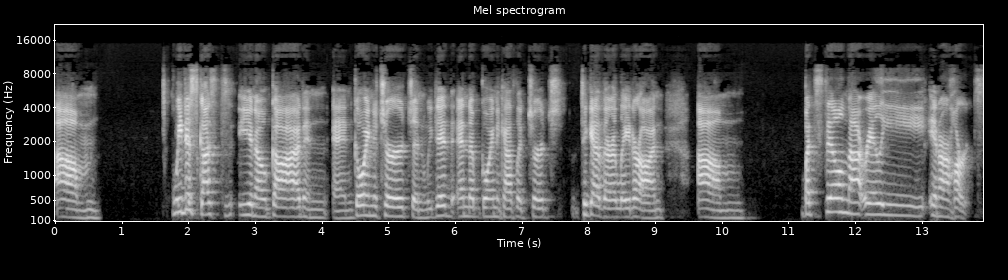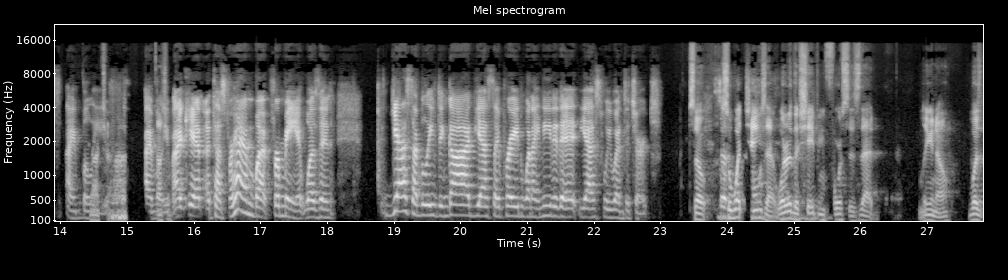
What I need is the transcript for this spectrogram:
Um, we discussed, you know, God and and going to church, and we did end up going to Catholic church together later on. Um, but still not really in our hearts, I believe. Gotcha. I believe. Gotcha. I can't attest for him, but for me, it wasn't. Yes, I believed in God. Yes, I prayed when I needed it. Yes, we went to church. So, so, so what changed that? What are the shaping forces that, you know, was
